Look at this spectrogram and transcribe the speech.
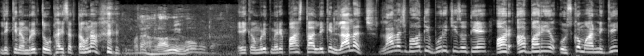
लेकिन अमृत तो उठा ही सकता हूँ ना। बड़ा हरामी हो बेटा। एक अमृत मेरे पास था लेकिन लालच लालच बहुत ही बुरी चीज़ होती है। और अब बारी है उसको मारने की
